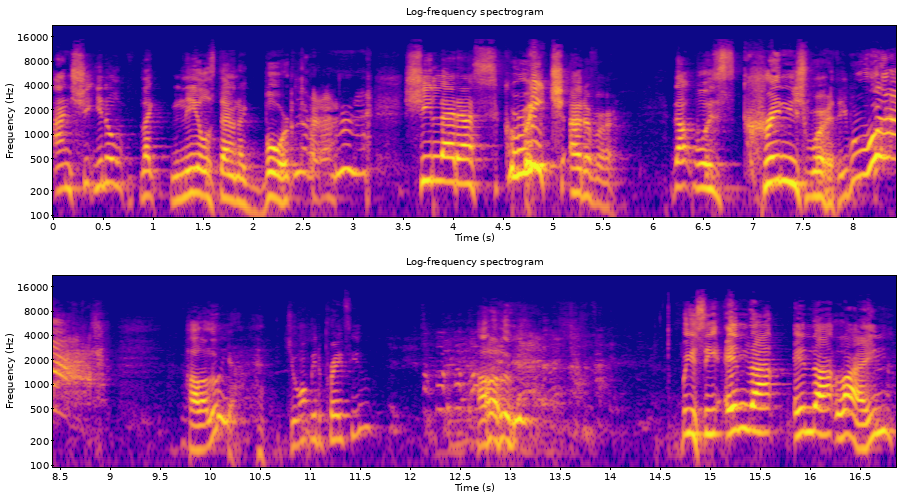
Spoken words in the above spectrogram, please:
And she, you know, like nails down a board. She let a screech out of her. That was cringeworthy. Hallelujah. Do you want me to pray for you? Hallelujah. But you see, in that, in that line,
